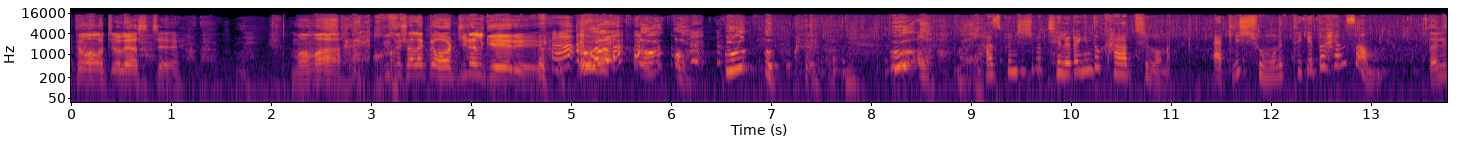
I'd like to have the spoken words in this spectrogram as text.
এই তো মামা চলে আসছে। মামা তুই তো শালা একটা অরিজিনাল গে রে। হাজবেন্ড হিসেবে ছেলেটা কিন্তু খারাপ ছিল না। অ্যাটলিস্ট সুমনের থেকে তো হ্যান্ডসাম তাইলে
